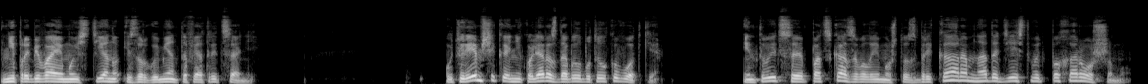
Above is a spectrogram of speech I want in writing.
непробиваемую стену из аргументов и отрицаний. У тюремщика Николя раздобыл бутылку водки. Интуиция подсказывала ему, что с Брикаром надо действовать по-хорошему,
